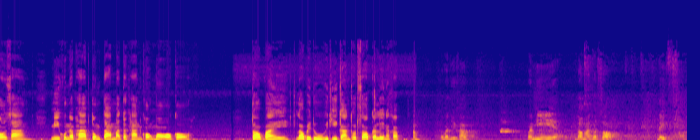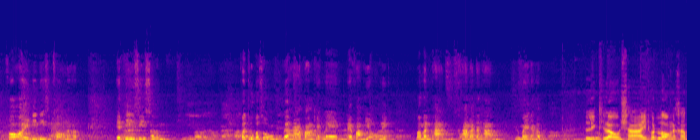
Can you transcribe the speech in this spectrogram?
ก่อสร้าง มีคุณภาพตรงตามมาตรฐานของมอก ต่อไปเราไปดูวิธีการทดสอบกันเลยนะครับ สวัสดีครับ วันนี้เรามาทดสอบเหล็กข้ออ้อย DB 12 นะครับ SD 40 วัตถุประสงค์เพื่อหาความแข็งแรงและความเหนียวของเหล็ก ว่ามันผ่านค่ามาตรฐานหรือไม่นะครับ เหล็กที่เราใช้ทดลองนะครับ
